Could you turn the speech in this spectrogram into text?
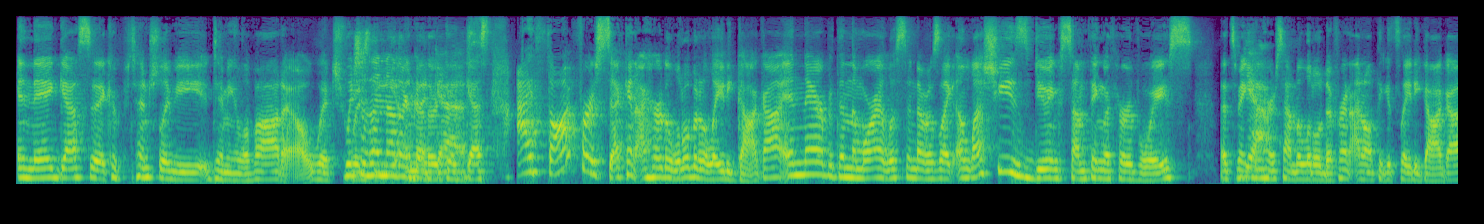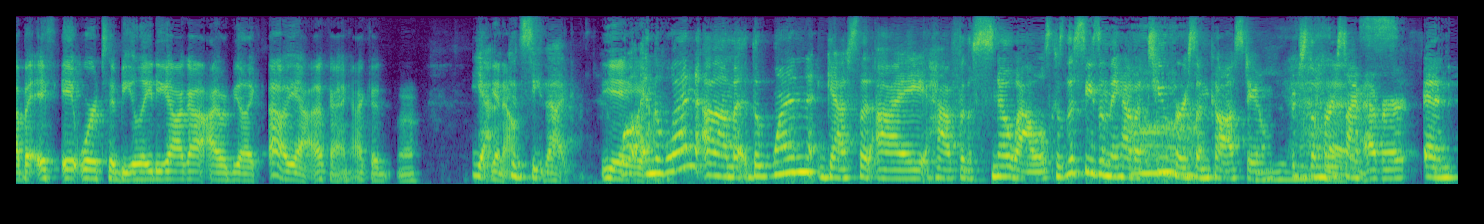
And they guess that it could potentially be Demi Lovato, which Which is be another good guess. I thought for a second I heard a little bit of Lady Gaga in there, but then the more I listened, I was like, unless she's doing something with her voice that's making Yeah. her sound a little different, I don't think it's Lady Gaga. But if it were to be Lady Gaga, I would be like, oh yeah, okay, I could, uh, Yeah, You know. could see that. yeah. Well, yeah. and the one, um, the one guess that I have for the Snow Owls, because this season they have a two-person costume, which is the first time ever, and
